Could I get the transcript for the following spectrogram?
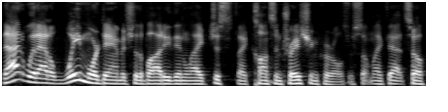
That would add a way more damage to the body than like just like concentration curls or something like that. So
